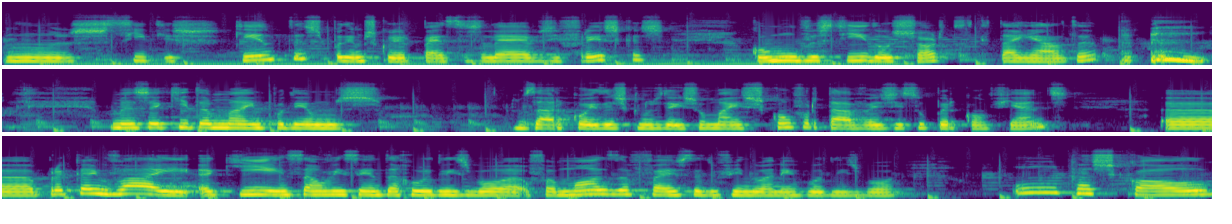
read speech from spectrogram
nos sítios quentes podemos escolher peças leves e frescas como um vestido ou short que está em alta, mas aqui também podemos usar coisas que nos deixam mais confortáveis e super confiantes. Uh, para quem vai aqui em São Vicente, a Rua de Lisboa, a famosa festa do fim do ano em Rua de Lisboa, um cachecol,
